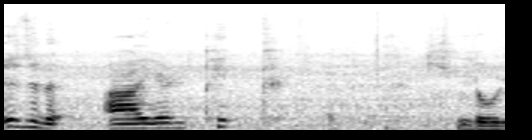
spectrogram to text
Isn't it iron pick? Lol.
